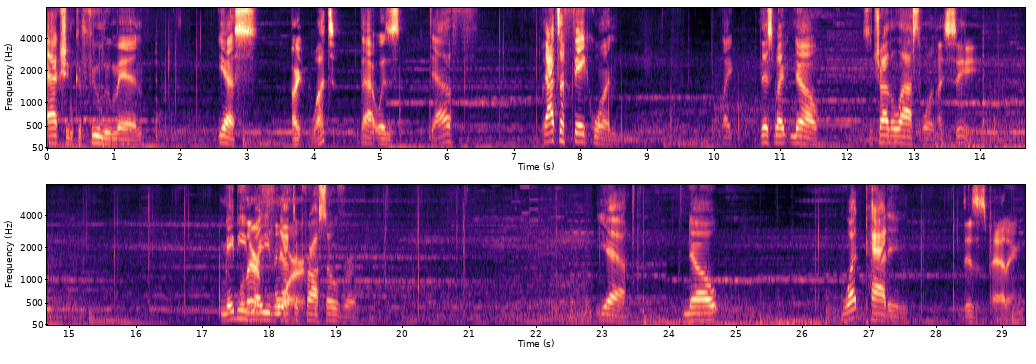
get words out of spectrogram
Action Cthulhu Man. Yes, All right, what? that was death. That's a fake one. Like, this might. No. So try the last one. I see. Maybe Well, you might even have to cross over. Yeah. No. What padding? This is padding.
